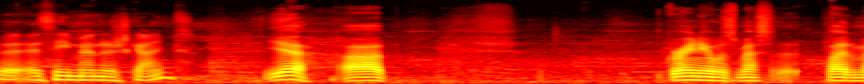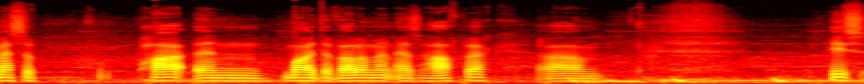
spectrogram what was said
uh, as he managed games. Yeah, uh, Greeny was played a massive part in my development as a halfback. Um, he's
